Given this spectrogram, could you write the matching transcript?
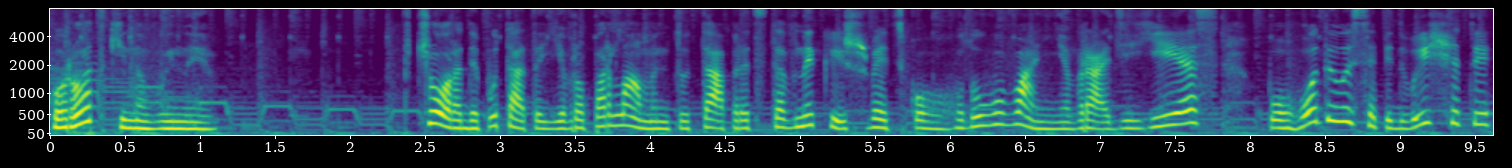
Короткі новини. Вчора депутати Європарламенту та представники шведського головування в Раді ЄС погодилися підвищити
